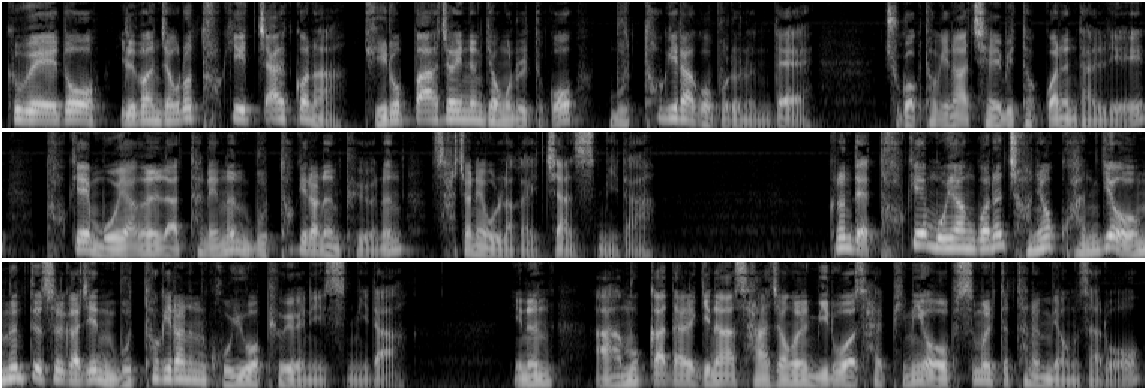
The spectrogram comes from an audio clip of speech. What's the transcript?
그 외에도 일반적으로 턱이 짧거나 뒤로 빠져 있는 경우를 두고 무턱이라고 부르는데 주걱턱이나 제비턱과는 달리 턱의 모양을 나타내는 무턱이라는 표현은 사전에 올라가 있지 않습니다. 그런데 턱의 모양과는 전혀 관계없는 뜻을 가진 무턱이라는 고유어 표현이 있습니다. 이는 아무 까닭이나 사정을 미루어 살핌이 없음을 뜻하는 명사로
